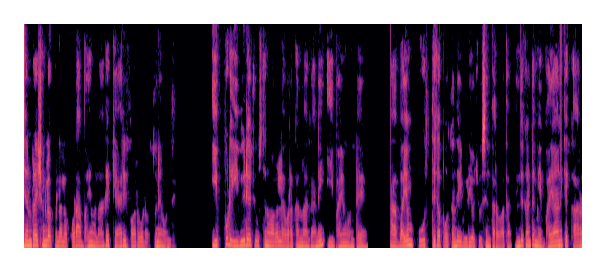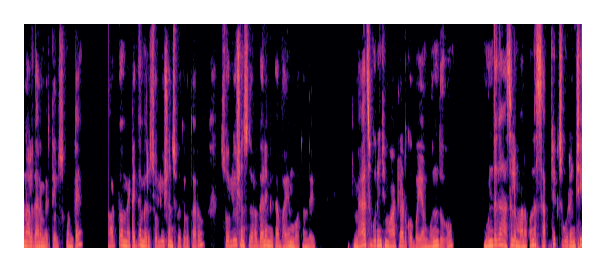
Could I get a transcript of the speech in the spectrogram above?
జనరేషన్లో పిల్లలకు కూడా భయం అలాగే క్యారీ ఫార్వర్డ్ అవుతూనే ఉంది. ఇప్పుడు ఈ వీడియో చూస్తున్న వాళ్ళు ఎవరికన్నా కానీ ఈ భయం ఉంటే ఆ భయం పూర్తిగా పోతుంది ఈ వీడియో చూసిన తర్వాత. ఎందుకంటే మీ భయానికి కారణాలు కానీ మీరు తెలుసుకుంటే ఆటోమేటిక్గా మీరు సొల్యూషన్స్ వెతుకుతారు. సొల్యూషన్స్ దొరకగానే మీకు ఆ భయం పోతుంది. మ్యాథ్స్ గురించి మాట్లాడుకోబోయే ముందు ముందుగా అసలు మనకున్న సబ్జెక్ట్స్ గురించి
